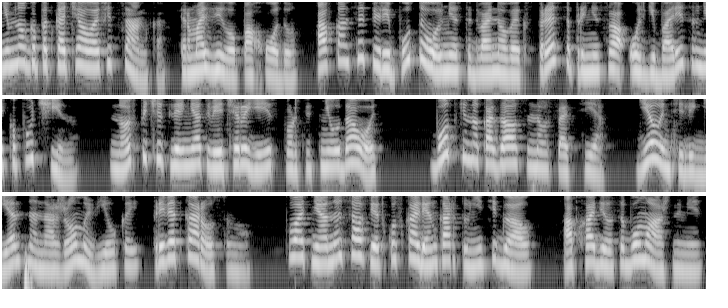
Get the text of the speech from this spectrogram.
Немного подкачала официантка, тормозила по ходу, а в конце перепутала и вместо двойного экспресса принесла Ольге Борисовне капучино. Но впечатление от вечера ей испортить не удалось. Боткин оказался на высоте, ел интеллигентно, ножом и вилкой. Привет Каросону. Плотняную салфетку с колен к рту не тягал. Обходился бумажными.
